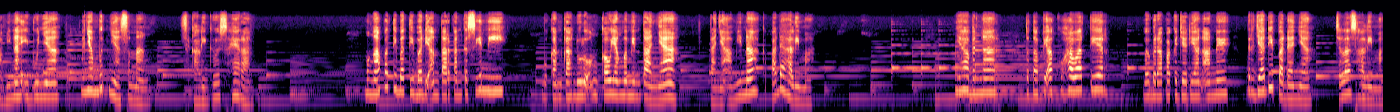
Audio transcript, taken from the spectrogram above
Aminah ibunya menyambutnya senang, sekaligus heran. Mengapa tiba-tiba diantarkan ke sini? Bukankah dulu engkau yang memintanya? Tanya Aminah kepada Halimah. Ya benar, tetapi aku khawatir beberapa kejadian aneh terjadi padanya. Jelas Halimah.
